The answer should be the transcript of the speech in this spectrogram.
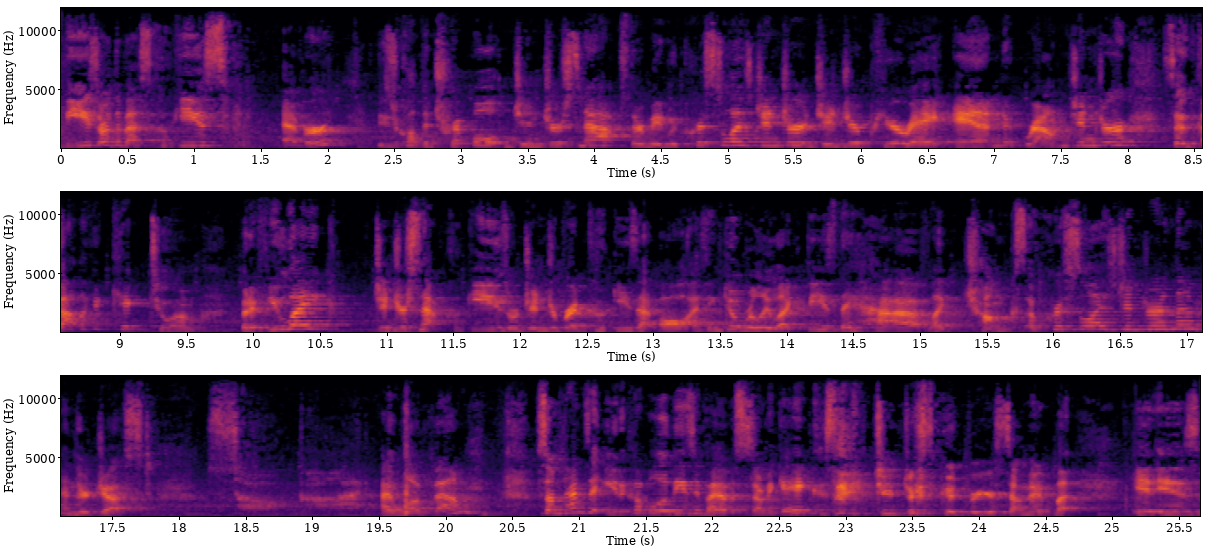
these are the best cookies ever. These are called the triple ginger snaps. They're made with crystallized ginger, ginger puree, and ground ginger. So they've got like a kick to them. But if you like ginger snap cookies or gingerbread cookies at all, I think you'll really like these. They have like chunks of crystallized ginger in them and they're just so good. I love them. Sometimes I eat a couple of these if I have a stomach ache because like, ginger's good for your stomach, but it is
